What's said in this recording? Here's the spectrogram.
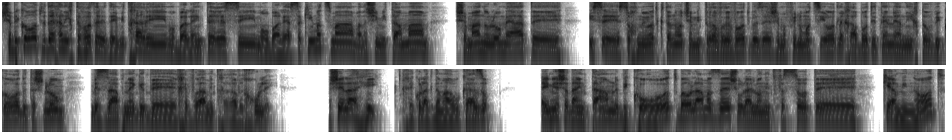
שביקורות בדרך כלל נכתבות על ידי מתחרים, או בעלי אינטרסים, או בעלי עסקים עצמם, ואנשים מטעמם. שמענו לא מעט אה, אה, סוכנויות קטנות שמתרברבות בזה, שהן אפילו מציעות לך, בוא תיתן לי, אני אכתוב ביקורות בתשלום, בזאפ נגד אה, חברה מתחרה וכולי. השאלה היא, אחרי כל ההקדמה הארוכה הזו, האם יש עדיין טעם לביקורות בעולם הזה, שאולי לא נתפסות אה, כאמינות,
